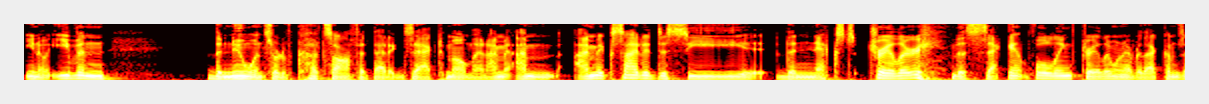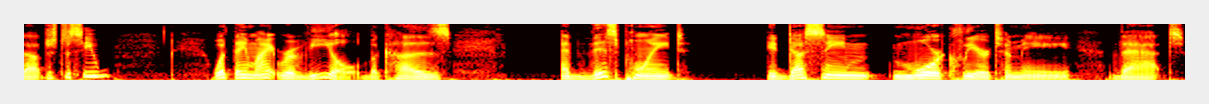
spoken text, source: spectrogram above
you know, even the new one sort of cuts off at that exact moment. I'm I'm I'm excited to see the next trailer, the second full-length trailer whenever that comes out just to see what they might reveal because at this point it does seem more clear to me that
